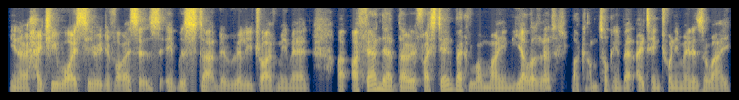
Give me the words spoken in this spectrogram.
you know HEY Siri devices, it was starting to really drive me mad. I, I found out though if I stand back a long way and yell at it, like I'm talking about 18, 20 meters away,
